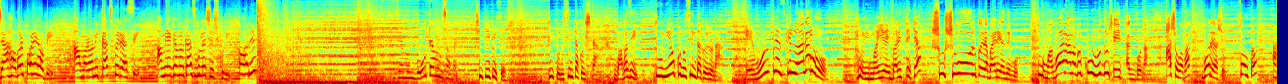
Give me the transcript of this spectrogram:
যা হবার পরে হবে। আমার অনেক কাজ পড়ে আছে। আমি আগে আমার কাজগুলো শেষ করি। আরে! যেমন বউ তেমন জামাই। ঠিকই কইছ। তুই কোনো চিন্তা করিস না। বাবাজি তুমিও কোনো চিন্তা করো না। এমন পেজকে লাগামো। এই মাইয়া এই বাড়ির থেকে সুসুর কইরা বাইরে যাব তোমাগো আর আমাকে কোনো দোষেই থাকব না। আসো বাবা, ঘরে আসো। চল তো আ।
